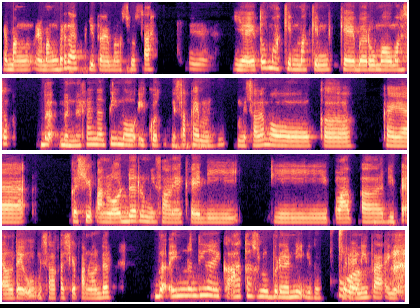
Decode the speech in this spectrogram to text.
emang emang berat gitu, emang susah. Yeah. Ya itu makin-makin kayak baru mau masuk, Mbak beneran nanti mau ikut? Misalnya kayak misalnya mau ke kayak ke ship unloader misalnya kayak di di uh, di PLTU misal ke ship unloader Mbak ini nanti naik ke atas lo berani gitu. Berani Wah. pak gitu.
